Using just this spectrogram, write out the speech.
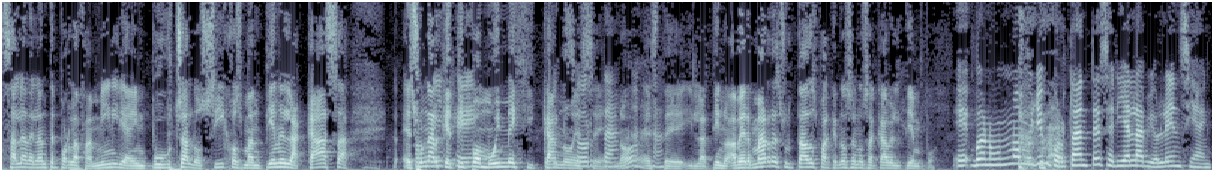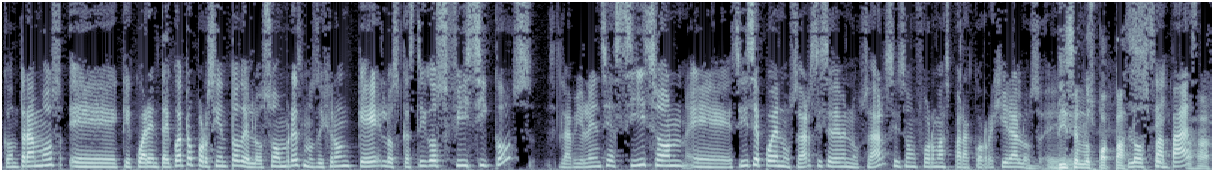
sale adelante por la familia, impulsa a los hijos, mantiene la casa. Es un Corrige, arquetipo muy mexicano exhorta, ese, ¿no? ajá. Este, y latino. A ver, más resultados para que no se nos acabe el tiempo. Eh, bueno, uno muy importante sería la violencia. Encontramos eh, que 44% de los hombres nos dijeron que los castigos físicos, la violencia, sí son, eh, sí se pueden usar, sí se deben usar, sí son formas para corregir a los... eh, Dicen los papás. Los Sí. papás. Ajá.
